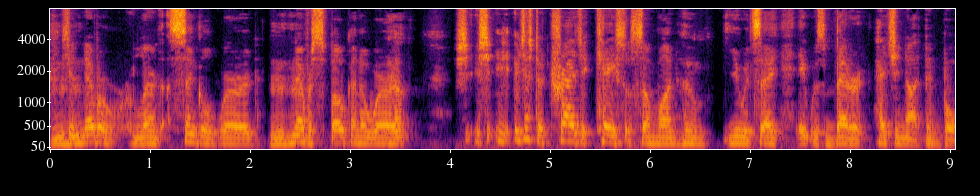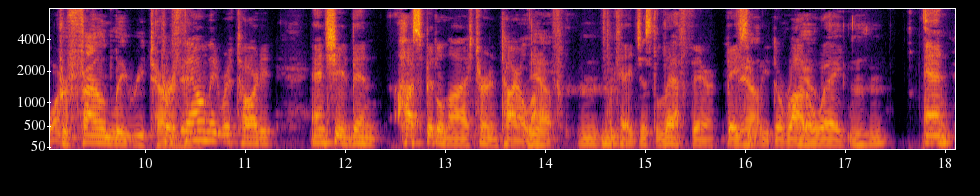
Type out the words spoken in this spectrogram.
She had never learned a single word, never spoken a word. She, she, just a tragic case of someone whom you would say it was better had she not been born. Profoundly retarded. Profoundly retarded, and she had been hospitalized her entire life. Mm-hmm. Okay, just left there basically Yeah. to rot Yeah. away. Mm-hmm. And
